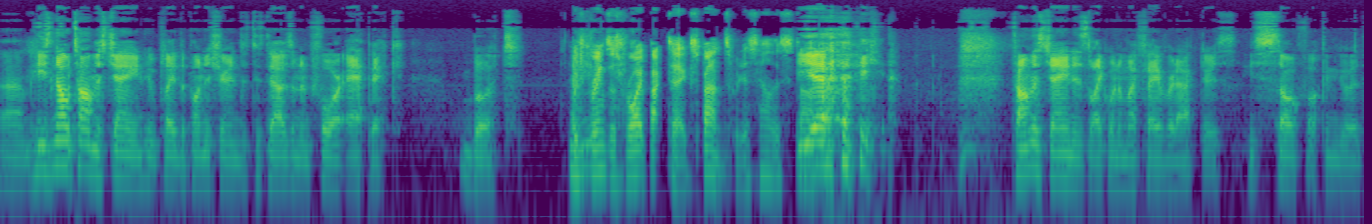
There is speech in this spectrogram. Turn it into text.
Um, he's no Thomas Jane who played the Punisher in the 2004 epic, but Which you- brings us right back to Expanse, which is how this started. yeah, Thomas Jane is like one of my favorite actors. He's so fucking good.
